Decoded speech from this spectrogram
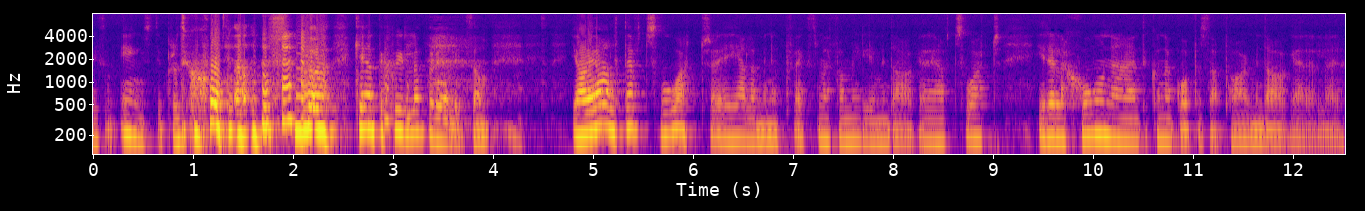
liksom yngst i produktionen. Då kan jag inte skylla på det liksom. Jag har ju alltid haft svårt i hela min uppväxt med familjemiddagar. Jag har haft svårt i relationer, jag har inte kunnat gå på så här parmiddagar eller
